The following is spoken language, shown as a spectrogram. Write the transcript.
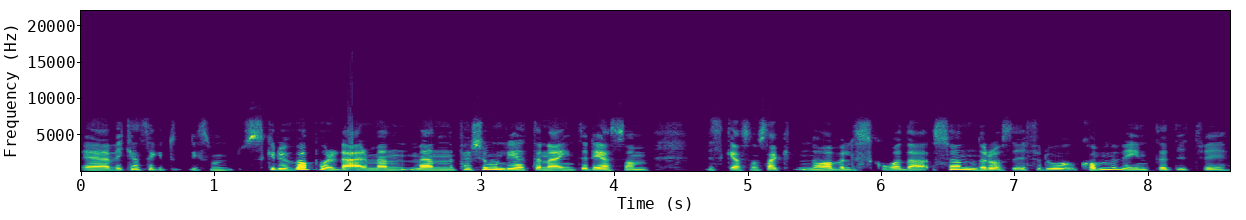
eh, vi kan säkert liksom skruva på det där. Men, men personligheterna är inte det som vi ska som sagt navelskåda sönder oss i. För då kommer vi inte dit vi,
